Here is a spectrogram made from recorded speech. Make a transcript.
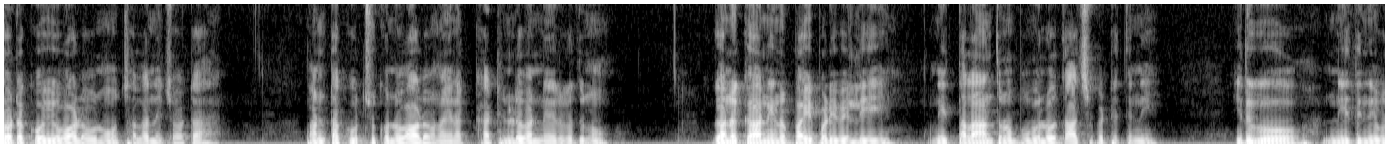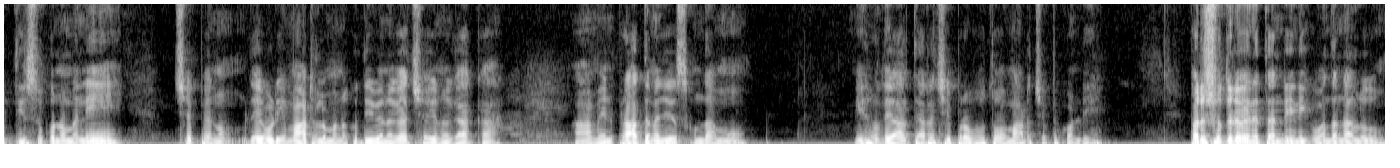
చోట కోయువాడవును చల్లని చోట పంట కూర్చుకుని వాడవునైన కఠినుడు అని ఎరుగుదును. గనుక నేను భయపడి వెళ్ళి నీ తలాంతును భూమిలో దాచిపెట్టి తిని ఇదిగో నీది నీవు తీసుకునమని చెప్పాను. దేవుడి మాటలు మనకు దీవెనగా చేయనుగాక. ఆమె ప్రార్థన చేసుకుందాము. మీ హృదయాలు తెరచి ప్రభుతో మాట చెప్పుకోండి. పరిశుద్ధుడైన తండ్రి నీకు వందనాలు.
